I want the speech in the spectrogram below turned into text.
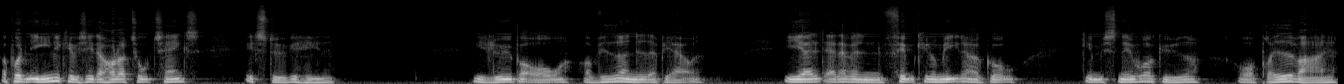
og på den ene kan vi se, der holder to tanks et stykke henne. Vi løber over og videre ned ad bjerget. I alt er der vel 5 kilometer at gå gennem snævre gyder over brede veje,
